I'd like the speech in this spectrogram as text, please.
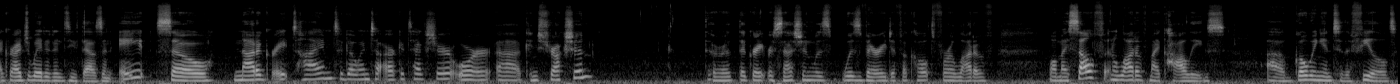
I graduated in 2008, so not a great time to go into architecture or uh, construction. The, the Great Recession was, was very difficult for a lot of, well, myself and a lot of my colleagues uh, going into the field.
